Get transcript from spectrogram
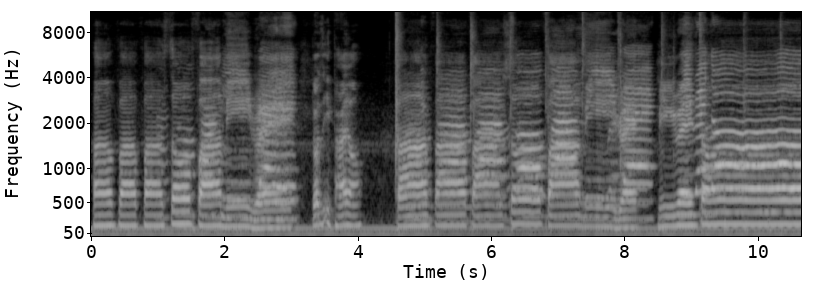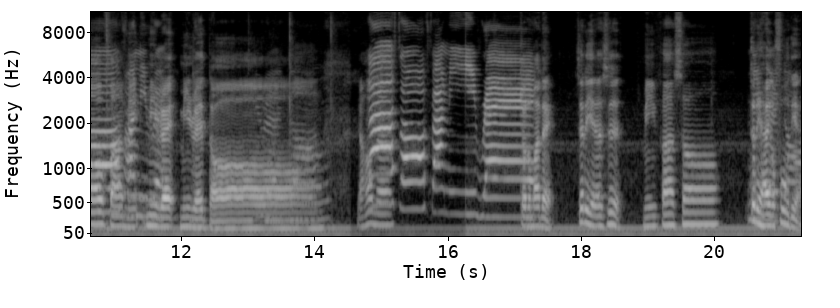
发发发嗦发咪瑞，都是一拍哦。发发发嗦发咪瑞咪瑞哆，发咪咪瑞咪瑞哆。然后呢？嗦发咪瑞。就他妈的，这里的是咪发嗦，这里还有个附点。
